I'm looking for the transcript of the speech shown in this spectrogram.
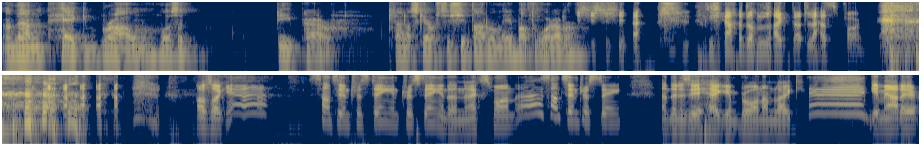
And then Hägg Braun was a deep pair. Kind of scares the shit out of me, but whatever. yeah. yeah, I don't like that last part. I was like, yeah, sounds interesting, interesting. And then the next one, eh, sounds interesting. And then is it and Braun? I'm like, eh, get me out of here.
